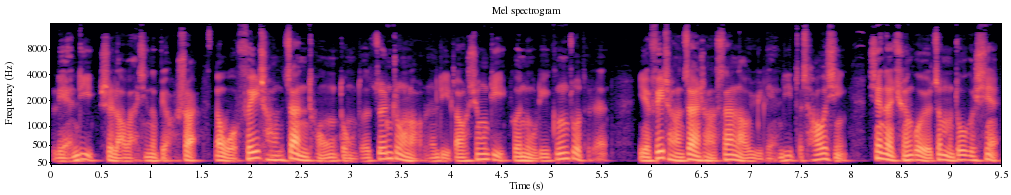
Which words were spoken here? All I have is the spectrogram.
廉吏是老百姓的表率。那我非常赞同懂得尊重老人、礼让兄弟和努力耕作的人。也非常赞赏三老与廉吏的操行。现在全国有这么多个县，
